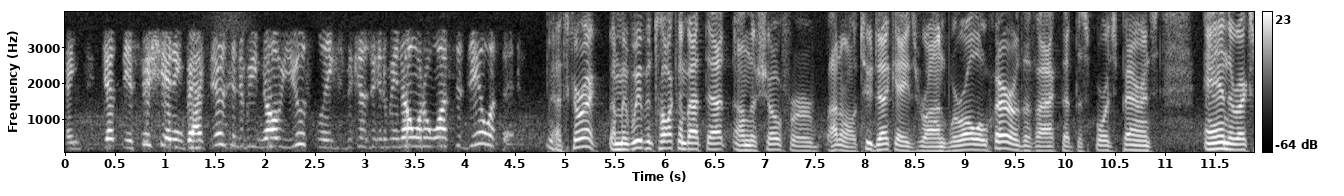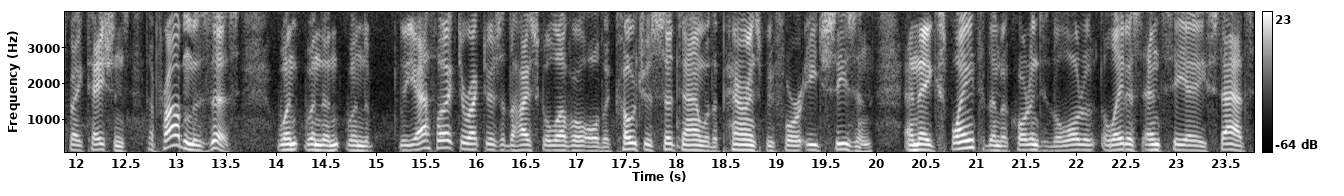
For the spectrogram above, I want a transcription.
and get the officiating back, there's going to be no youth leagues because there's going to be no one who wants to deal with it. That's correct. I mean, we've been talking about that on the show for, I don't know, two decades, Ron. We're all aware of the fact that the sports parents and their expectations. The problem is this when, when, the, when the the athletic directors at the high school level or the coaches sit down with the parents before each season and they explain to them, according to the latest NCAA stats,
